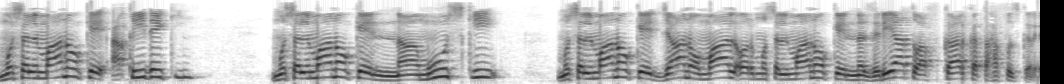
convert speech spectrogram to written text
مسلمانوں کے عقیدے کی، مسلمانوں کے ناموس کی، مسلمانوں کے جان و مال اور مسلمانوں کے نظریات و افکار کا تحفظ کرے۔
